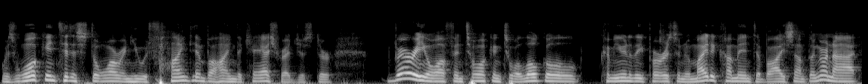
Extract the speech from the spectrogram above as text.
was walk into the store and you would find him behind the cash register, very often talking to a local community person who might have come in to buy something or not,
